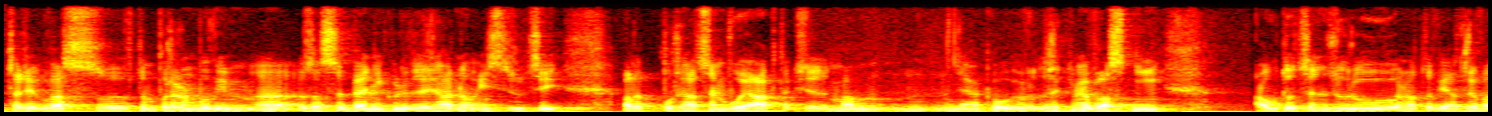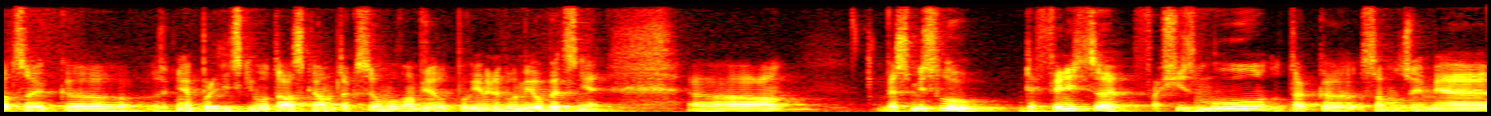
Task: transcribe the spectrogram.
tady u vás v tom pořadu mluvím eh, za sebe, nikoli za žádnou instituci, ale pořád jsem voják, takže mám nějakou, řekněme, vlastní autocenzuru na to vyjadřovat se k, řekněme, politickým otázkám, tak se omlouvám, že odpovím velmi obecně. Uh, ve smyslu definice fašismu, tak eh, samozřejmě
